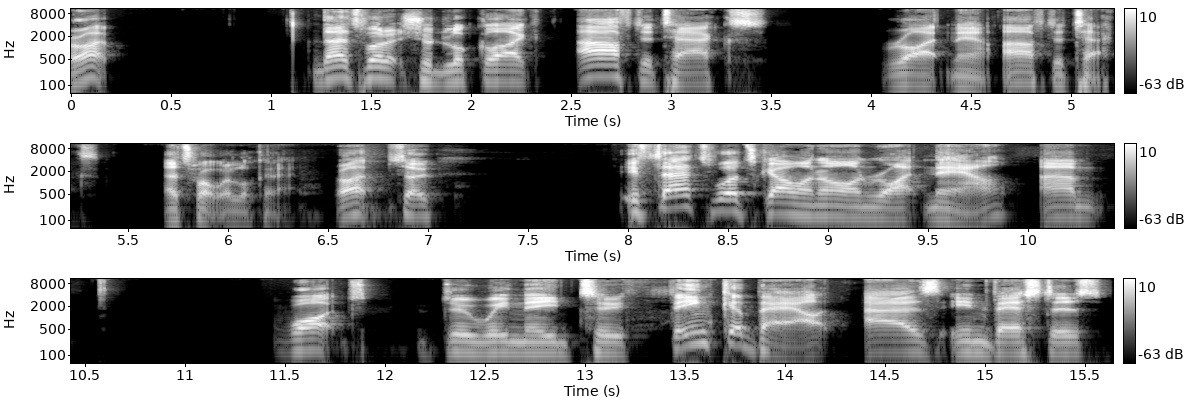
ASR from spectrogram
All right. That's what it should look like after tax right now. After tax. That's what we're looking at. Right. So if that's what's going on right now, um, what do we need to think about as investors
